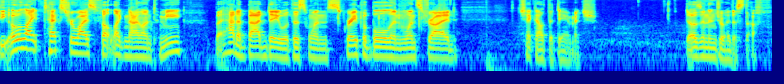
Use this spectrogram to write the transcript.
The Olight texture-wise felt like nylon to me, but had a bad day with this one, scrapable and once dried, check out the damage. Doesn't enjoy the stuff.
